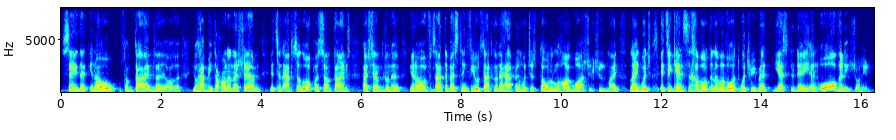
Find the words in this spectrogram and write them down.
say that you know sometimes uh, uh, you'll have bitachon on Hashem. It's an absolute, but sometimes Hashem's going to, you know, if it's not the best thing for you, it's not going to happen, which is total hogwash. Excuse my language. It's against the Chovot Levavot, which we read yesterday, and all the rishonim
